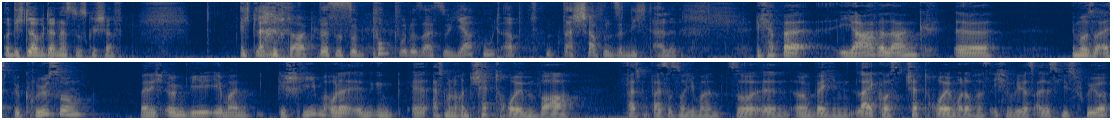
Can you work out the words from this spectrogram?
Und ich glaube, dann hast du es geschafft. Ich glaube, stark. das ist so ein Punkt, wo du sagst, so ja, Hut ab, das schaffen sie nicht alle. Ich habe äh, jahrelang äh, immer so als Begrüßung, wenn ich irgendwie jemand geschrieben oder in, in, äh, als man noch in Chaträumen war, weiß, weiß das noch jemand, so in irgendwelchen Lycos-Chaträumen oder was ich, wie das alles hieß früher,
